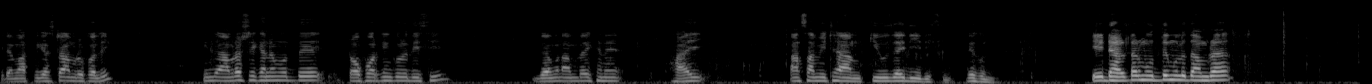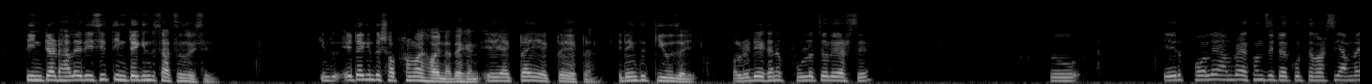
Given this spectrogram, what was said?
এটা মাতৃগাছটা আম্রপালি। কিন্তু আমরা সেখানের মধ্যে টপ ওয়ার্কিং করে দিয়েছি। যেমন আমরা এখানে হাই কাঁচা মিঠা আম, কিউজাই দিয়ে দিছি দেখুন, এই ঢালটার মধ্যে মূলত আমরা তিনটা ঢালে দিয়েছি তিনটে কিন্তু সাকসেস হয়েছে। কিন্তু এটা কিন্তু সব সময় হয় না। দেখেন, এই একটা এই একটা একটা। এটা কিন্তু কিউজাই। অলরেডি এখানে ফুলও চলে আসছে। তো এর ফলে আমরা এখন যেটা করতে পারছি, আমরা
